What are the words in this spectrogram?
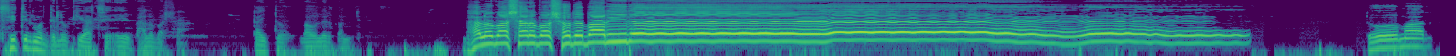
স্মৃতির মধ্যে লুকিয়ে আছে এই ভালোবাসা। তাই তো বাউলের কণ্ঠে। ভালোবাসার বসর বাড়ি রে। তোমার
